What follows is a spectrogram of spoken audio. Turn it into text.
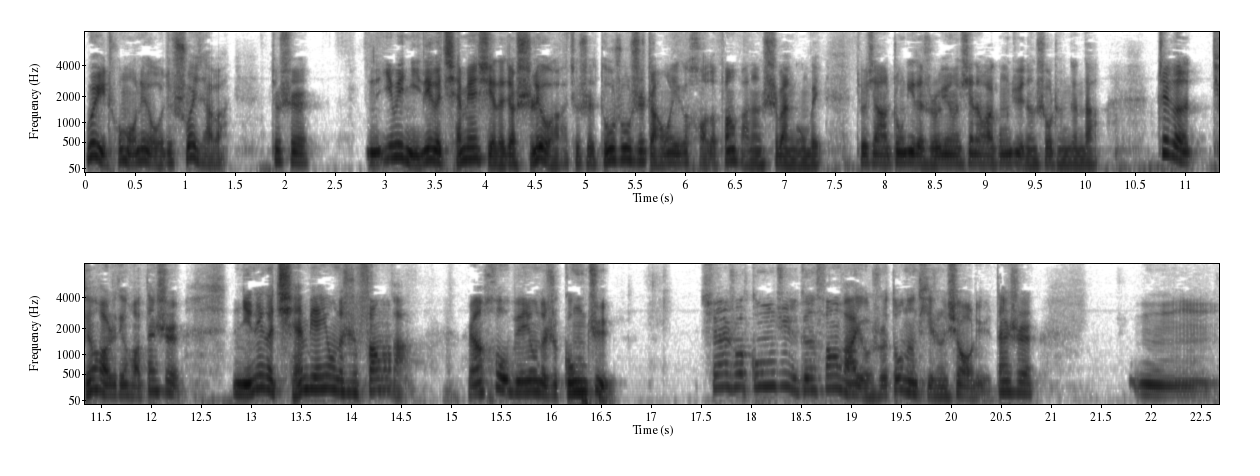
未雨绸缪那个我就说一下吧，就是，因为你那个前面写的叫十六啊，就是读书时掌握一个好的方法能事半功倍，就像种地的时候运用现代化工具能收成更大，这个挺好是挺好，但是你那个前边用的是方法，然后后边用的是工具，虽然说工具跟方法有时候都能提升效率，但是。嗯，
